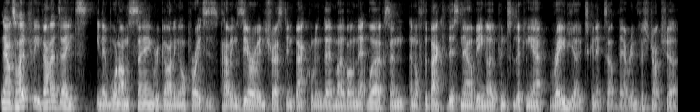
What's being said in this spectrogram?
Now, to hopefully validate, you know, what I'm saying regarding operators having zero interest in backhauling their mobile networks, and, and off the back of this now being open to looking at radio to connect up their infrastructure,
